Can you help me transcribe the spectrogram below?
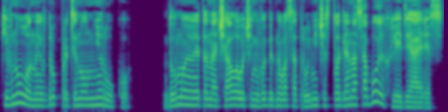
Кивнул он и вдруг протянул мне руку. «Думаю, это начало очень выгодного сотрудничества для нас обоих, леди Айрис».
